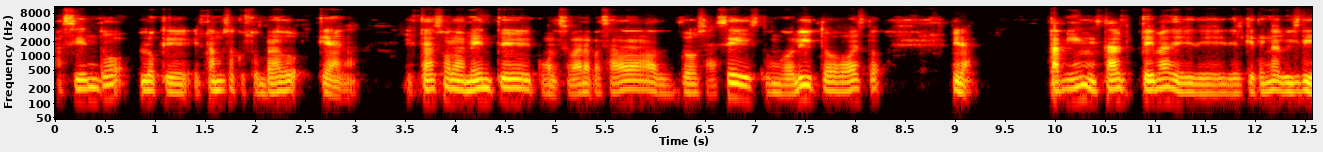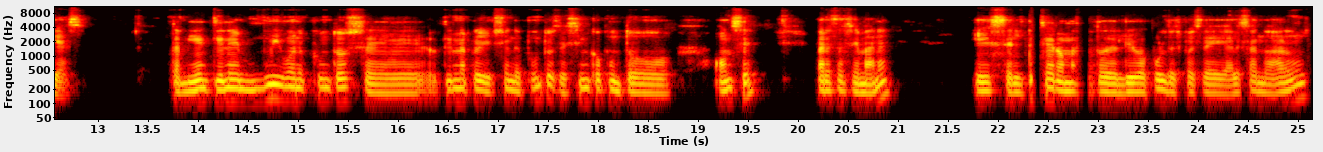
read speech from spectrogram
haciendo lo que estamos acostumbrados que haga. Está solamente, como la semana pasada, dos assists, un golito esto. Mira, también está el tema de, de, del que tenga Luis Díaz. También tiene muy buenos puntos, eh, tiene una proyección de puntos de 5.11 para esta semana es el tercero más alto del Liverpool después de Alessandro Arnold.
